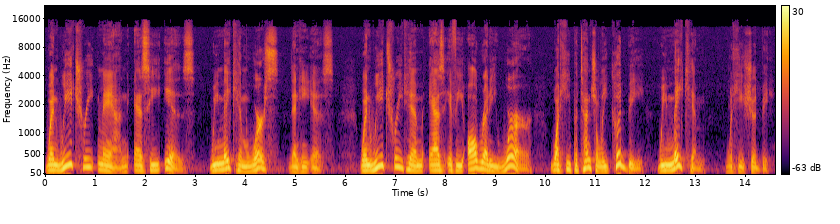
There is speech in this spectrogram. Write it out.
When we treat man as he is, we make him worse than he is. When we treat him as if he already were what he potentially could be, we make him what he should be.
